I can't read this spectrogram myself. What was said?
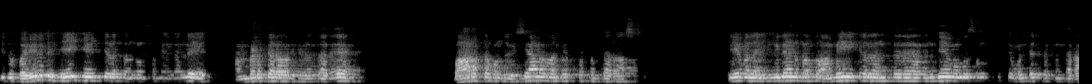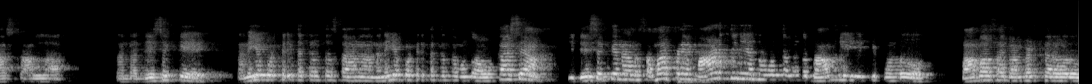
ಇದು ಬರೆಯೋದು ಹೇಗೆ ಅಂತ ಹೇಳಿ ಸಮಯದಲ್ಲಿ ಅಂಬೇಡ್ಕರ್ ಅವರು ಹೇಳ್ತಾರೆ, ಭಾರತ ಒಂದು ವಿಶಾಲವಾಗಿರ್ತಕ್ಕಂಥ ರಾಷ್ಟ್ರ. ಕೇವಲ ಇಂಗ್ಲೆಂಡ್ ಮತ್ತು ಅಮೆರಿಕದಂತ ಒಂದೇ ಒಂದು ಸಂಸ್ಕೃತಿ ಹೊಂದಿರತಕ್ಕಂಥ ರಾಷ್ಟ್ರ ಅಲ್ಲ. ನನ್ನ ದೇಶಕ್ಕೆ ನನಗೆ ಕೊಟ್ಟಿರ್ತಕ್ಕಂಥ ಸ್ಥಾನ, ನನಗೆ ಕೊಟ್ಟಿರ್ತಕ್ಕಂಥ ಒಂದು ಅವಕಾಶ ಈ ದೇಶಕ್ಕೆ ನಾನು ಸಮರ್ಪಣೆ ಮಾಡ್ತೀನಿ ಅನ್ನುವಂತ ಒಂದು ಭಾವನೆ ಇಟ್ಟಿಕೊಂಡು ಬಾಬಾ ಸಾಹೇಬ್ ಅಂಬೇಡ್ಕರ್ ಅವರು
